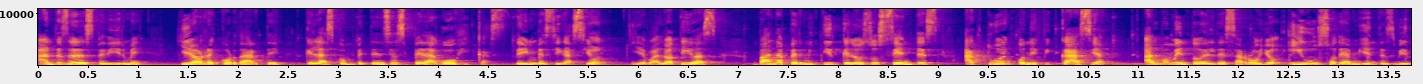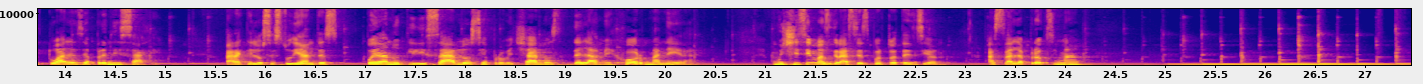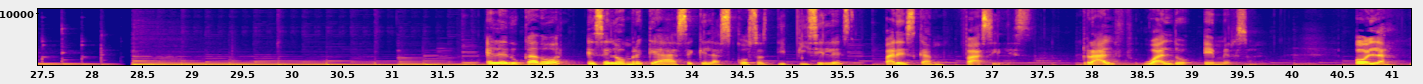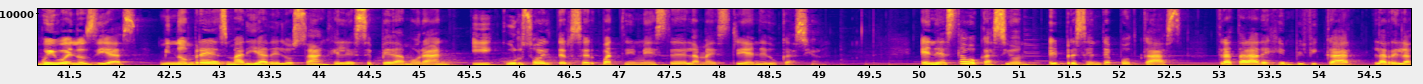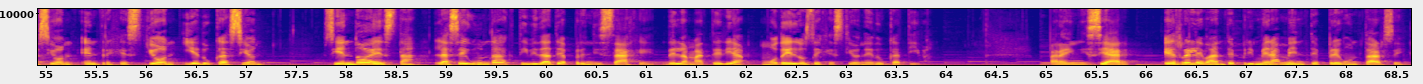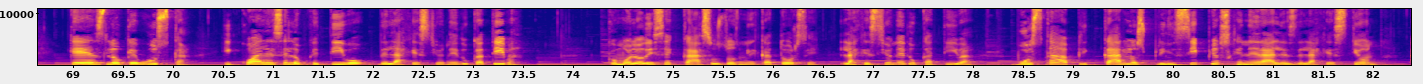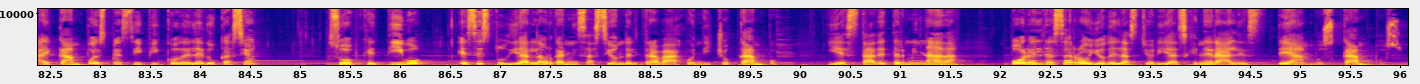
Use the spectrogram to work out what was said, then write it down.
Antes de despedirme, quiero recordarte que las competencias pedagógicas, de investigación y evaluativas van a permitir que los docentes actúen con eficacia al momento del desarrollo y uso de ambientes virtuales de aprendizaje, para que los estudiantes puedan utilizarlos y aprovecharlos de la mejor manera. Muchísimas gracias por tu atención. Hasta la próxima. El educador es el hombre que hace que las cosas difíciles parezcan fáciles. Ralph Waldo Emerson. Hola, muy buenos días. Mi nombre es María de Los Ángeles Cepeda Morán y curso el tercer cuatrimestre de la maestría en educación. En esta ocasión, el presente podcast tratará de ejemplificar la relación entre gestión y educación siendo esta la segunda actividad de aprendizaje de la materia Modelos de Gestión Educativa. Para iniciar, es relevante primeramente preguntarse qué es lo que busca y cuál es el objetivo de la gestión educativa. Como lo dice Casos 2014, la gestión educativa busca aplicar los principios generales de la gestión al campo específico de la educación. Su objetivo es estudiar la organización del trabajo en dicho campo y está determinada por el desarrollo de las teorías generales de ambos campos.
